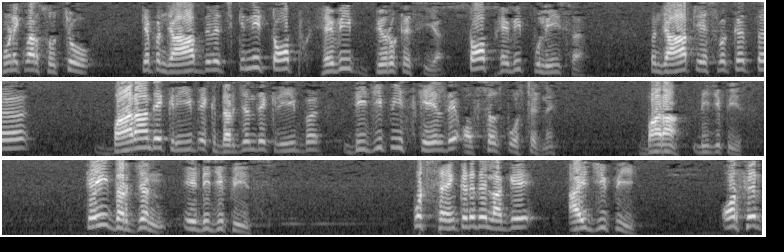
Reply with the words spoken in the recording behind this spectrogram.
ਹੁਣ ਇੱਕ ਵਾਰ ਸੋਚੋ ਕਿ ਪੰਜਾਬ ਦੇ ਵਿੱਚ ਕਿੰਨੀ ਟੌਪ ਹੈਵੀ ਬਿਊਰੋਕ੍ਰੇਸੀ ਆ ਟੌਪ ਹੈਵੀ ਪੁਲਿਸ ਆ। ਪੰਜਾਬ 'ਚ ਇਸ ਵਕਤ 12 ਦੇ ਕਰੀਬ, ਇੱਕ ਦਰਜਨ ਦੇ ਕਰੀਬ ਡੀਜੀਪੀ ਸਕੇਲ ਦੇ ਆਫਸਰਸ ਪੋਸਟਡ ਨੇ। 12 ਡੀਜੀਪੀਸ ਕਈ ਦਰਜਨ ਏਡੀਜੀਪੀਸ ਕੁਝ ਸੈਂਕੜੇ ਦੇ ਲਾਗੇ ਆਈਜੀਪੀ ਔਰ ਫਿਰ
